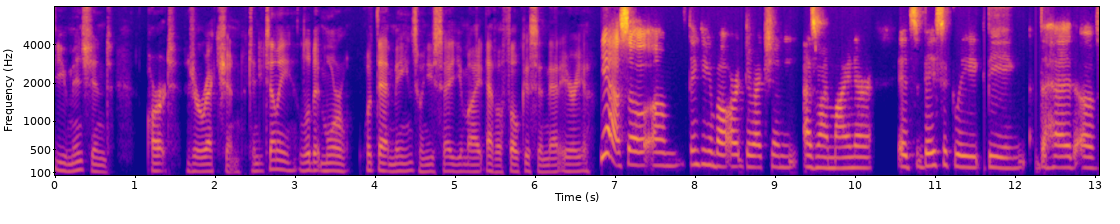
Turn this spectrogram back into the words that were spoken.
You mentioned art direction. Can you tell me a little bit more what that means when you say you might have a focus in that area? Yeah. So um, thinking about art direction as my minor, it's basically being the head of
